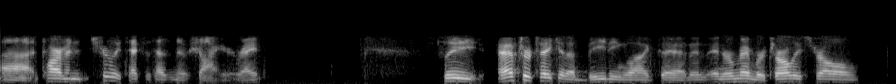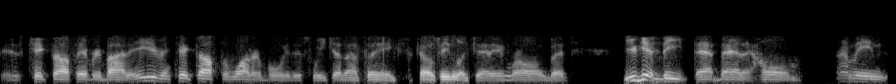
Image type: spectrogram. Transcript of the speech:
Uh, Tarvin, surely Texas has no shot here, right? See, after taking a beating like that, and, and remember, Charlie Strong has kicked off everybody. He even kicked off the water boy this weekend, I think, because he looked at him wrong. But you get beat that bad at home. I mean,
